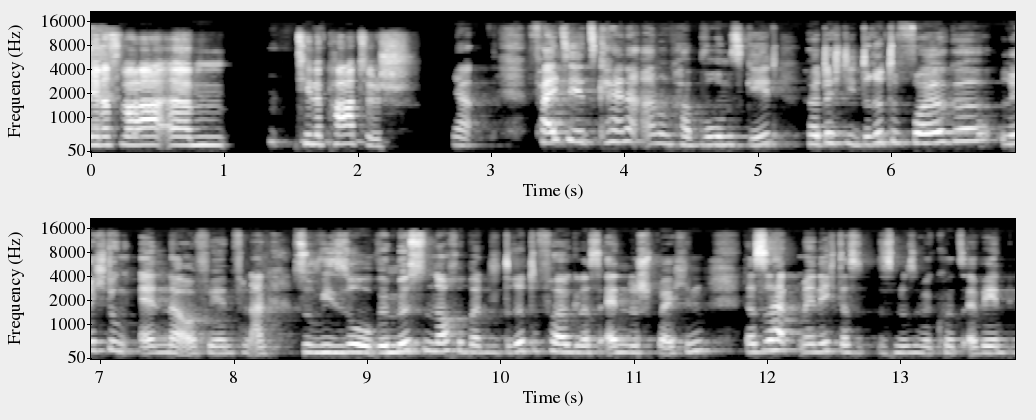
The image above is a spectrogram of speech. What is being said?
Ja, das war ähm, telepathisch. Ja, falls ihr jetzt keine Ahnung habt, worum es geht, hört euch die dritte Folge Richtung Ende auf jeden Fall an. Sowieso, wir müssen noch über die dritte Folge das Ende sprechen. Das hat mir nicht, das, das müssen wir kurz erwähnen,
